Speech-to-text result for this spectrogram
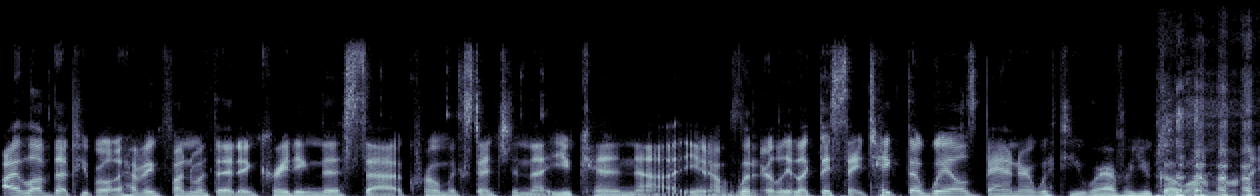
I love that people are having fun with it and creating this uh, Chrome extension that you can, uh, you know, literally, like they say, take the Wales banner with you wherever you go online.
